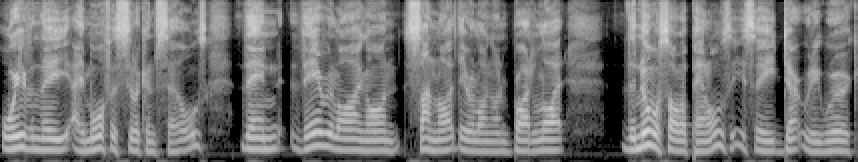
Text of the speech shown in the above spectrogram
or even the amorphous silicon cells, then they're relying on sunlight, they're relying on brighter light. The normal solar panels that you see don't really work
